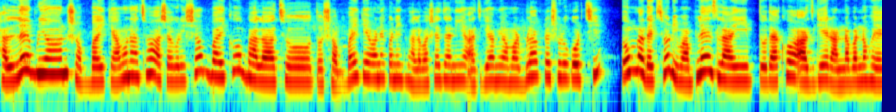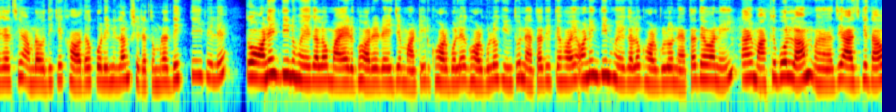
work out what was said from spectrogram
হ্যালো এভরিয়ান সবাই কেমন আছো? আশা করি সবাই খুব ভালো আছো। তো সবাইকে অনেক অনেক ভালোবাসা জানিয়ে আজকে আমি আমার ব্লগটা শুরু করছি। তোমরা দেখছ রিমা ভ্লেজ লাইভ। তো দেখো, আজকে রান্না বান্না হয়ে গেছে, আমরা ওদিকে খাওয়া দাওয়া করে নিলাম, সেটা তোমরা দেখতেই পেলে। তো অনেক দিন হয়ে গেল মায়ের ঘরের এই যে মাটির ঘর বলে ঘরগুলো কিন্তু নেতা দিতে হয়। অনেক দিন হয়ে গেল ঘরগুলো নেতা দেওয়া নেই। তাই মাকে বললাম যে আজকে দাও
